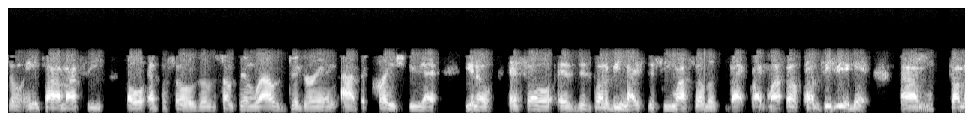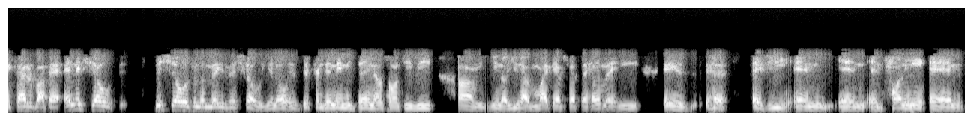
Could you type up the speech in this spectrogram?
So anytime I see old episodes of something where I was bigger and I have to cringe through that you know. And so it's just going to be nice to see myself look back like myself on TV again. Um, so I'm excited about that. And this show, this show is an amazing show. You know, it's different than anything else on TV. Um, you know, you have Mike Epps at the helm, and he is edgy and and and funny, and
